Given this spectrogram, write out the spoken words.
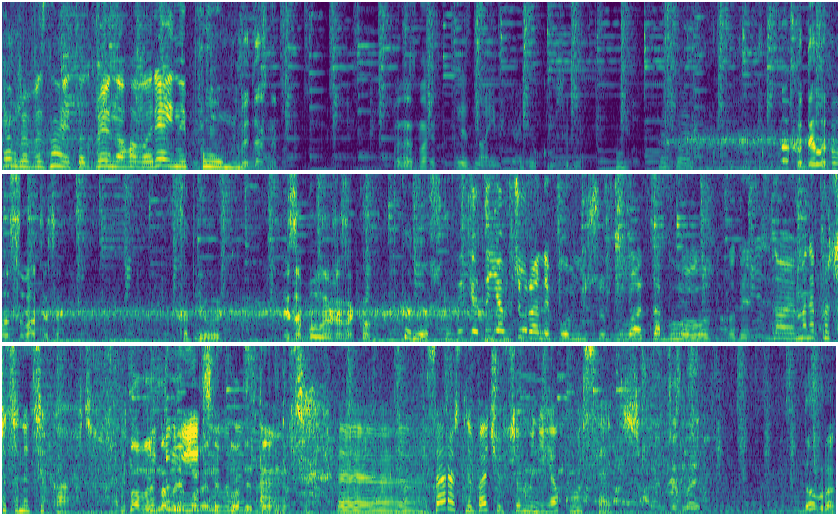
Я вже, ви знаєте, откровенно говоря, і не помню. Ви теж не ви не знаєте. Не знаю. Не в курсі ми. Не знаю. А ходили голосувати за? Ходили. І забули вже за кого? Звісно. Таке, я вчора не пам'ятаю, що було, а це було, господи. Не знаю, мене просто це не цікавить. Ну, ви на Тому я вибори не цього не ходите. знаю. ну, це- Е, зараз не бачу в цьому ніякого сенсу. Добре.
